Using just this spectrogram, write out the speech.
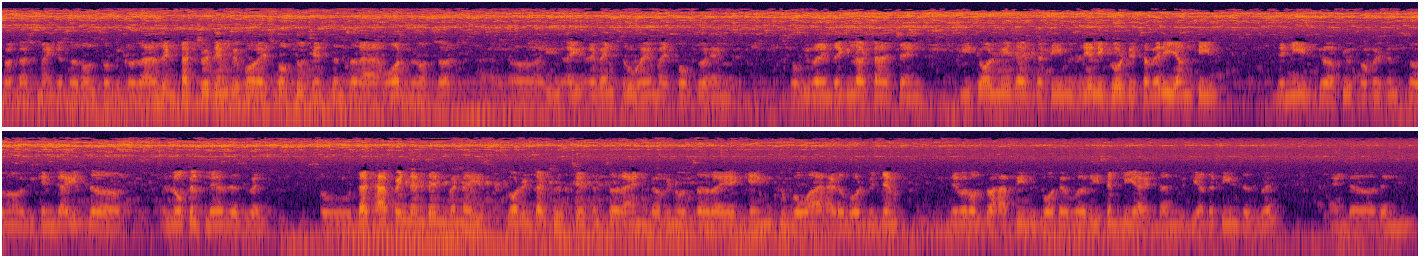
Prakash Mainka sir also because I was in touch with him before I spoke to Chetan sir or Vinod sir. Uh, I, I- went through him, I spoke to him. So we were in regular touch and he told me that the team is really good. It's a very young team. They need a few professionals so we can guide the local players as well. So that happened, and then when I got in touch with Chetan sir and Vinod sir, I came to Goa. I had a word with them. They were also happy with whatever recently I had done with the other teams as well. And uh, then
